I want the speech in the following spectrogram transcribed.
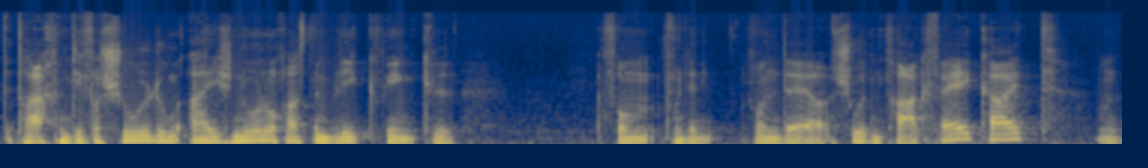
betrachten die Verschuldung eigentlich nur noch aus dem Blickwinkel vom, von, den, von der Schuldentragfähigkeit. Und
